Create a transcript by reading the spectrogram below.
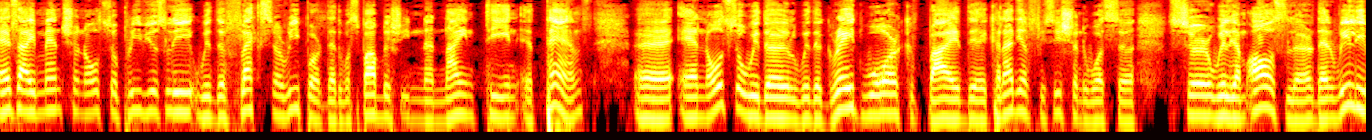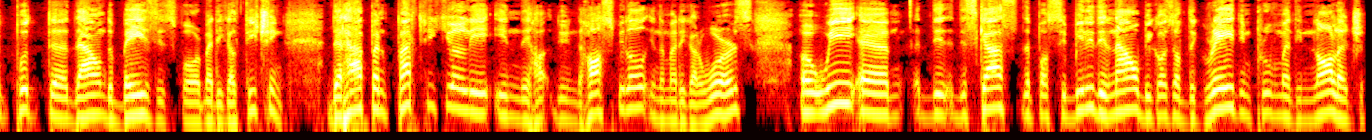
as I mentioned also previously, with the Flexner report that was published in 1910, and also with the with the great work by the Canadian physician was uh, Sir William Osler that really put uh, down the basis for medical teaching that happened particularly in the in the hospital in the medical wards. Uh, we um, d- discussed the possibility now because of the great improvement in knowledge.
